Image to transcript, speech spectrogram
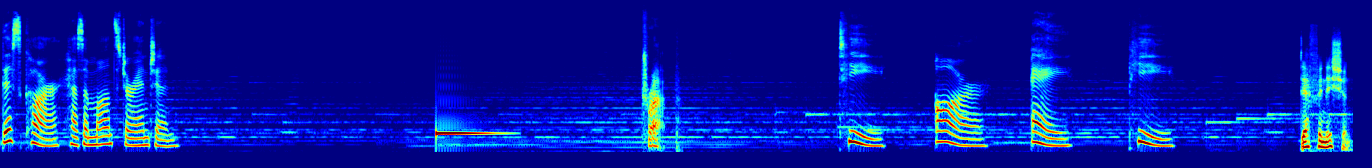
This car has a monster engine. Trap. T R A P Definition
